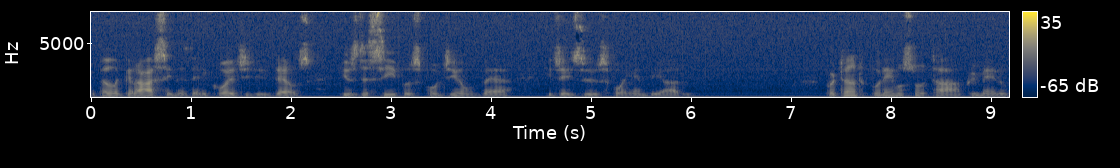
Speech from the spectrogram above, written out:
e pela graça e misericórdia de Deus os discípulos podiam ver que Jesus foi enviado. Portanto, podemos notar, primeiro,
